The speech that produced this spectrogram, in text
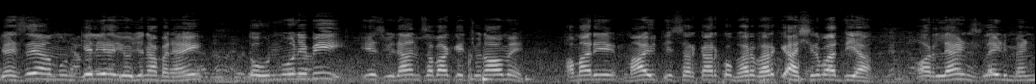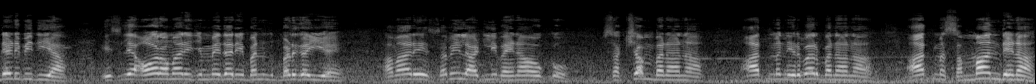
जैसे हम उनके लिए योजना बनाई तो उन्होंने भी इस विधानसभा के चुनाव में हमारी महायुति सरकार को भर भर के आशीर्वाद दिया और लैंडस्लाइड मैंडेट भी दिया। इसलिए और हमारी ज़िम्मेदारी बन, बढ़ गई है। हमारे सभी लाडली बहनाओं को सक्षम बनाना, आत्मनिर्भर बनाना, आत्मसम्मान देना,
